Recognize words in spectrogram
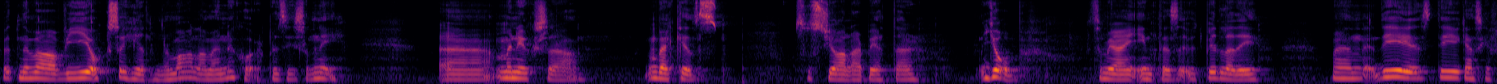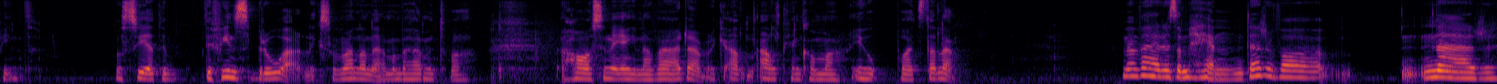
vet ni vad, vi är också helt normala människor, precis som ni. Eh, men det är också såhär, verkligen socialarbetarjobb. Som jag inte ens är utbildad i. Men det är, det är ganska fint. Att se att det, det finns broar liksom mellan det. Man behöver inte vara, ha sina egna världar. Allt, allt kan komma ihop på ett ställe. Men vad är det som händer? Vad, när,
